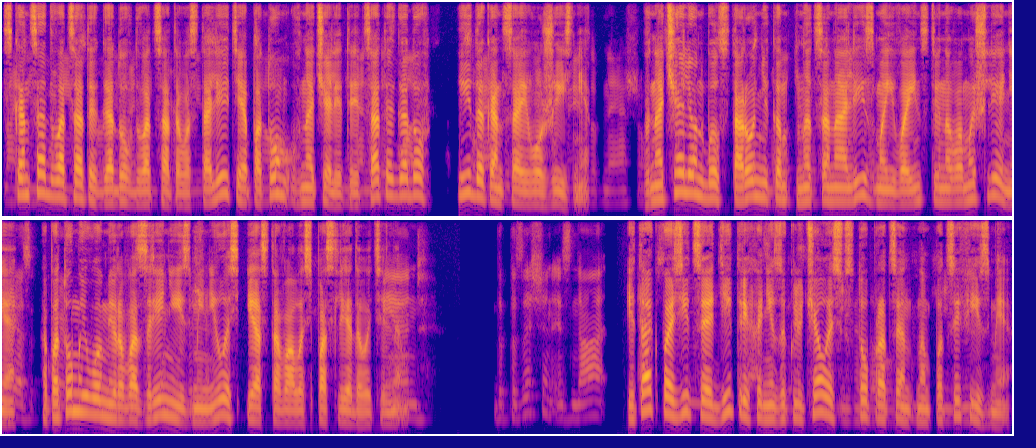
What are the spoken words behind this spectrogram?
с конца 20-х годов 20-го столетия, потом в начале 30-х годов и до конца его жизни. Вначале он был сторонником национализма и воинственного мышления, а потом его мировоззрение изменилось и оставалось последовательным. Итак, позиция Дитриха не заключалась в стопроцентном пацифизме,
